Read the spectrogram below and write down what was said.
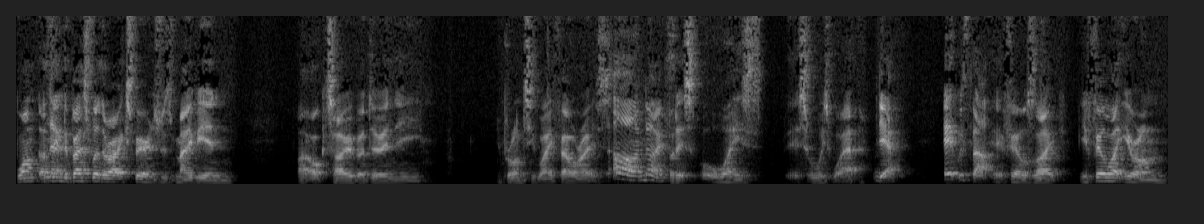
One, I think the best weather I experienced was maybe in like October doing the Bronte Way Fell race, Oh, nice. but it's always it's always wet. yeah, it was that. It feels like you feel like you're on.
